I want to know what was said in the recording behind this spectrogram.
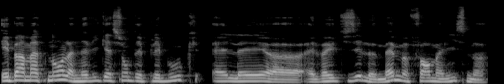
Et ben maintenant, la navigation des playbooks, elle, est, euh, elle va utiliser le même formalisme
